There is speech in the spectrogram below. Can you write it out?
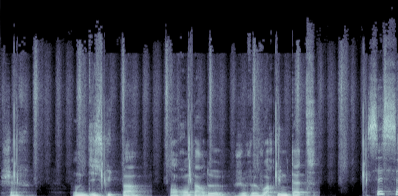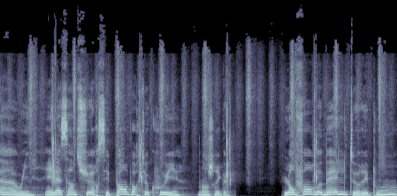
Chef. On ne discute pas. En rang par deux, je veux voir qu'une tête. C'est ça, oui. Et la ceinture, c'est pas en porte-couille. Non, je rigole. L'enfant rebelle te répond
